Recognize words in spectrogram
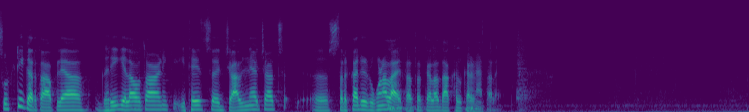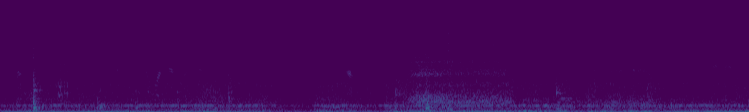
सुट्टी करता आपल्या घरी गेला होता आणि इथेच जालन्याच्याच सरकारी रुग्णालयात आता त्याला दाखल करण्यात आलं आहे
